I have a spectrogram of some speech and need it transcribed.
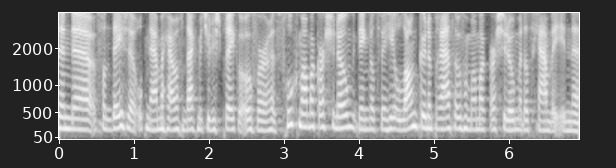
en uh, van deze opname gaan we vandaag met jullie spreken over het vroegmammacarcinoom. Ik denk dat we heel lang kunnen praten over mammacarcinoom, maar dat gaan we in, uh,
